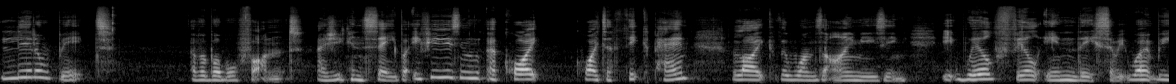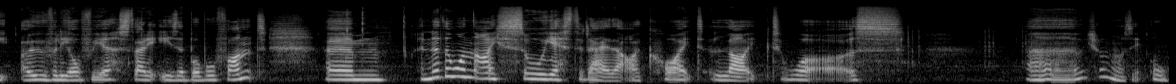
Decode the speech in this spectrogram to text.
little bit of a bubble font as you can see but if you're using a quite quite a thick pen like the ones that I'm using it will fill in this so it won't be overly obvious that it is a bubble font. Um, Another one that I saw yesterday that I quite liked was uh, which one was it? Oh,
